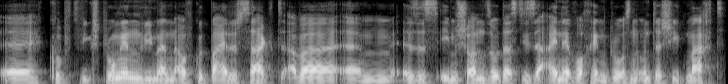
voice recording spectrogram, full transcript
äh, kupft wie gesprungen, wie man auf gut bayerisch sagt, aber ähm, es ist eben schon so, dass diese eine Woche einen großen Unterschied macht,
